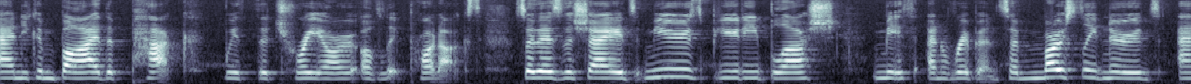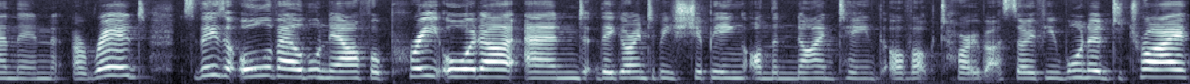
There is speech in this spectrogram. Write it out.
and you can buy the pack with the trio of lip products. So there's the shades Muse, Beauty, Blush, Myth, and Ribbon. So mostly nudes and then a red. So these are all available now for pre order and they're going to be shipping on the 19th of October. So if you wanted to try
